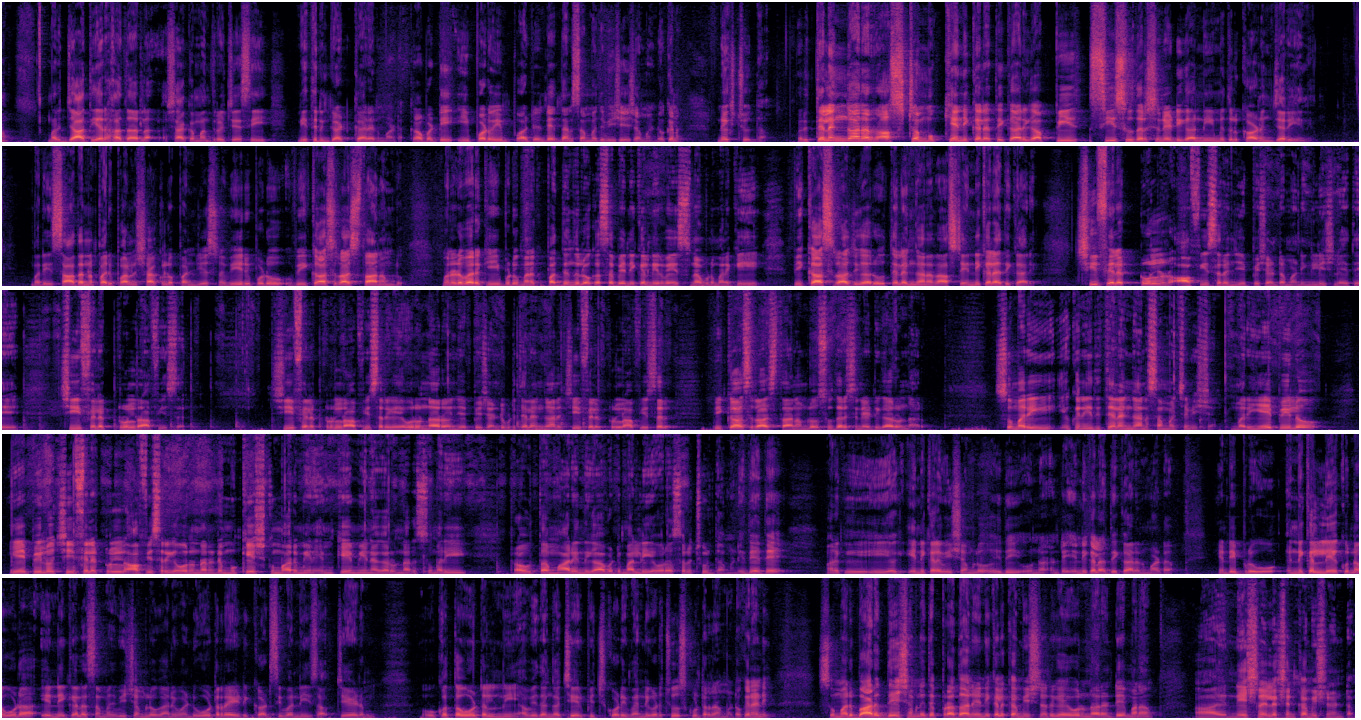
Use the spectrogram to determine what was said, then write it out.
మరి జాతీయ రహదారుల శాఖ మంత్రి వచ్చేసి నితిన్ గడ్కరీ అనమాట కాబట్టి ఈ పొడవు ఇంపార్టెంటే దానికి సంబంధించి విశేషం అండి. ఓకేనా? నెక్స్ట్ చూద్దాం. మరి తెలంగాణ రాష్ట్ర ముఖ్య ఎన్నికల అధికారిగా పి సి సుదర్శన్ రెడ్డి గారు నియమితులు కావడం జరిగింది. మరి సాధారణ పరిపాలన శాఖలో పనిచేసిన వీరు వికాసరాజ్ వికాస్ రాజ్ స్థానంలో మొన్నటి వరకు ఇప్పుడు మనకు పద్దెనిమిది లోకసభ ఎన్నికలు నిర్వహిస్తున్నప్పుడు మనకి వికాస్ రాజ్ గారు తెలంగాణ రాష్ట్ర ఎన్నికల అధికారి చీఫ్ ఎలక్ట్రల్ ఆఫీసర్ అని చెప్పేసి అంటామండి ఇంగ్లీష్లో అయితే. Chief electoral officer. Chief electoral ఆఫీసర్గా ఎవరున్నారు అని చెప్పేసి అంటే ఇప్పుడు Telangana chief electoral officer Vikas Raj స్థానంలో సుదర్శన్ రెడ్డి గారు ఉన్నారు. సో మరి ఇక ఇది తెలంగాణ సంబంధించిన విషయం. మరి ఏపీలో ఏపీలో చీఫ్ ఎలక్ట్రల్ ఆఫీసర్గా ఎవరు ఉన్నారంటే ముఖేష్ కుమార్ మీనా ఎంకే మీనా గారు ఉన్నారు. సో మరి ప్రభుత్వం మారింది కాబట్టి మళ్ళీ ఎవరు వస్తారో చూద్దామండి. ఇదైతే మనకి ఈ ఎన్నికల విషయంలో ఇది ఉన్న అంటే ఎన్నికల అధికారం అనమాట అంటే ఇప్పుడు ఎన్నికలు లేకున్నా కూడా ఎన్నికల సంబంధ విషయంలో కానివ్వండి ఓటర్ ఐడి కార్డ్స్ ఇవన్నీ చేయడం కొత్త ఓటర్లని ఆ విధంగా చేర్పించుకోవడం ఇవన్నీ కూడా చూసుకుంటారు అనమాట ఓకేనండి? సో మరి భారతదేశంలో అయితే ప్రధాన ఎన్నికల కమిషనర్గా ఎవరున్నారంటే మన నేషనల్ ఎలక్షన్ కమిషన్ అంటాం.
